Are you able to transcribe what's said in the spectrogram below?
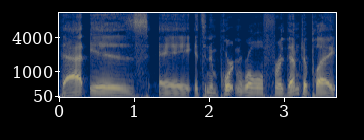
that is a it's an important role for them to play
